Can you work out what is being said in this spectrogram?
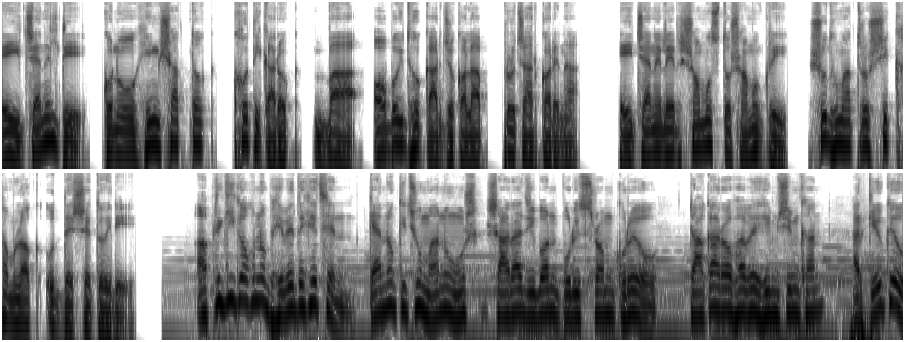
এই চ্যানেলটি কোনো হিংসাত্মক, ক্ষতিকারক বা অবৈধ কার্যকলাপ প্রচার করে না। এই চ্যানেলের সমস্ত সামগ্রী শুধুমাত্র শিক্ষামূলক উদ্দেশ্যে তৈরি। আপনি কি কখনো ভেবে দেখেছেন কেন কিছু মানুষ সারা জীবন পরিশ্রম করেও টাকার অভাবে হিমশিম খান? আর কেউ কেউ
